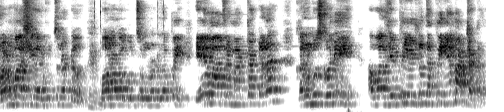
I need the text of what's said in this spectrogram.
రమణ మహర్షి గారు కూర్చున్నట్టు మౌనంలో కూర్చున్నట్టు తప్ప ఏ మాత్రం మాట్లాడాలా కళ్ళు మూసుకొని వాళ్ళు చెప్పిన వింటాం తప్ప ఏం మాట్లాడాలి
